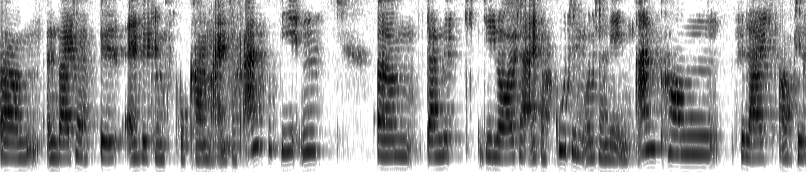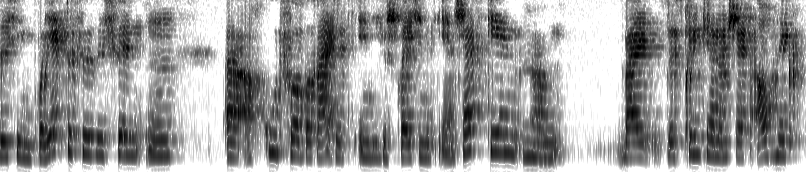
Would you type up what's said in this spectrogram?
ähm, ein Weiterentwicklungsprogramm einfach anzubieten, ähm, damit die Leute einfach gut im Unternehmen ankommen, vielleicht auch die richtigen Projekte für sich finden, äh, auch gut vorbereitet in die Gespräche mit ihren Chefs gehen, mhm. Ähm, weil das bringt ja einem Chef auch nichts,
